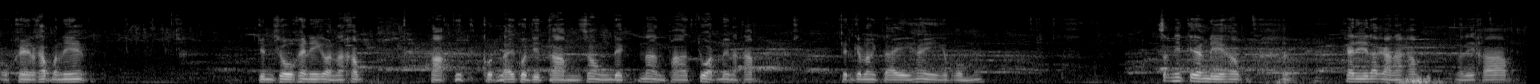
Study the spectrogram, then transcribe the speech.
โอเคนะครับ วันนี้ กินโชว์แค่นี้ก่อนนะครับ ฝากกดไลค์กดติดตามช่องเด็กน่านพาจวดด้วยนะครับ เป็นกำลังใจให้กับผม สักนิดก็ยังดีครับ แค่นี้แล้วกันนะครับ สวัสดีครับ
